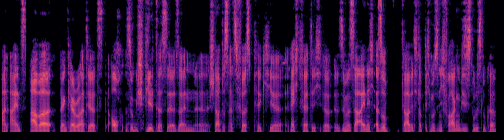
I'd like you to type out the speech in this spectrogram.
an eins. Aber Ben Caro hat jetzt auch so gespielt, dass er seinen äh, Status als First Pick hier rechtfertigt. Äh, sind wir uns da einig? Also David, ich glaube, dich muss ich nicht fragen. Wie siehst du das, Luca?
